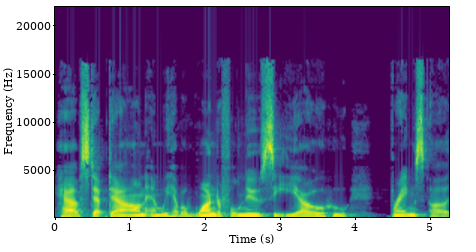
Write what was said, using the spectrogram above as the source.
have stepped down, and we have a wonderful new CEO who brings uh,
